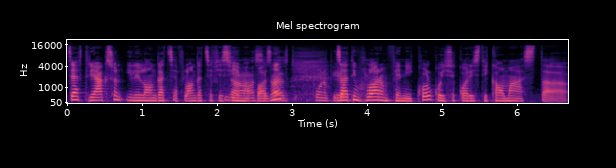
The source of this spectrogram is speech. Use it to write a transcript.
ceftriakson ili longacef. Longacef je svima on se poznat. baš puno pije. Zatim hloramfenikol koji se koristi kao mast a,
